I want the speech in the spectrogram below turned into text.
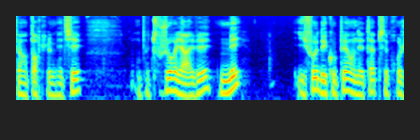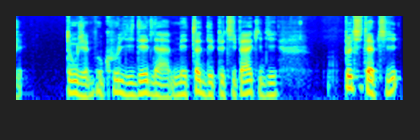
peu importe le métier. On peut toujours y arriver, mais il faut découper en étapes ses projets. Donc j'aime beaucoup l'idée de la méthode des petits pas qui dit petit à petit,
